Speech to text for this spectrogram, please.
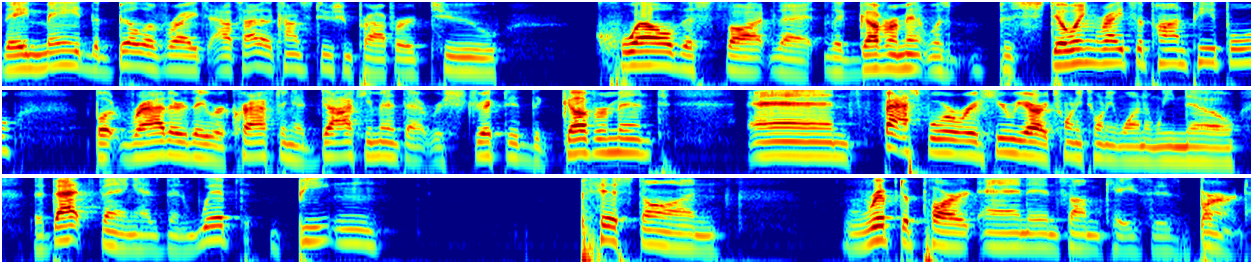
They made the Bill of Rights outside of the Constitution proper to quell this thought that the government was bestowing rights upon people, but rather they were crafting a document that restricted the government. And fast forward, here we are at 2021, and we know that that thing has been whipped, beaten, pissed on, ripped apart, and in some cases burned.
